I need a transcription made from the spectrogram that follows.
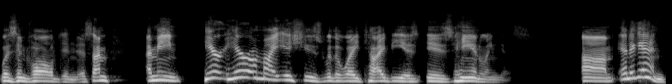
was involved in this. I'm. I mean, here here are my issues with the way Taibbi is is handling this. Um, and again,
